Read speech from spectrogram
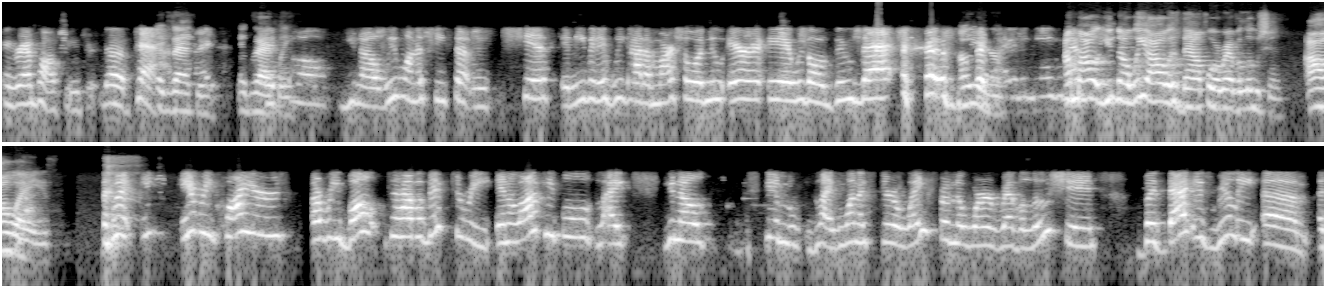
and grandpa's future, the past. Exactly. Right? Exactly. And so, you know, we want to see something shift, and even if we got to marshal a new era in, we're gonna do that. Oh yeah. I'm all, you know, we always down for a revolution, always. but it, it requires a revolt to have a victory, and a lot of people like, you know, stem like want to steer away from the word revolution, but that is really um, a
